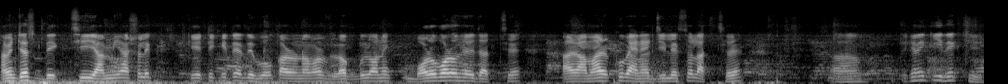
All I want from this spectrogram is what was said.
আমি জাস্ট দেখছি আমি আসলে কেটে কেটে দেবো কারণ আমার ব্লগগুলো অনেক বড় বড় হয়ে যাচ্ছে আর আমার খুব এনার্জি লেসও লাগছে। এখানে কি দেখছিস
